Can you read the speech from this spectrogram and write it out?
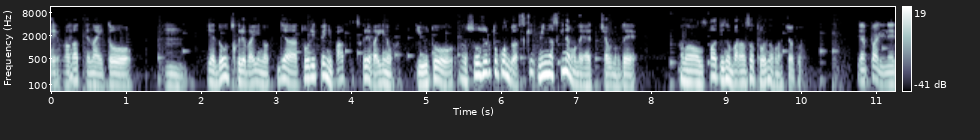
て分かってないと、うん。じゃあどう作ればいいの？じゃあ通りペンにパーって作ればいいのかっていうと、そうすると今度は好き、みんな好きなものやっちゃうので、あの、パーティーのバランスが取れなくなっちゃうと。やっぱりね、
